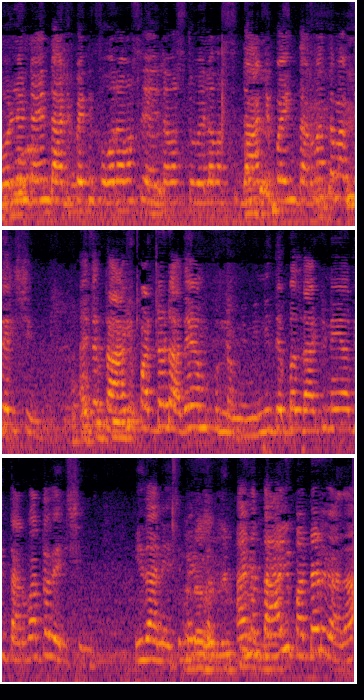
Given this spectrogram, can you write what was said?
గోల్డెన్ టైం దాటిపోయింది. Four hours eight hours twelve hours దాటిపోయిన తర్వాత మాకు తెలిసింది. అయితే తాగి పడ్డాడు అదే అనుకున్నాం మేము. ఇన్ని దెబ్బలు దాకినాయి అది తర్వాత తెలిసింది. ఇది అనేసి ఆయన తాగి పడ్డాడు కదా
